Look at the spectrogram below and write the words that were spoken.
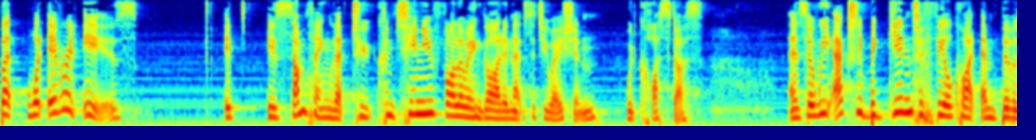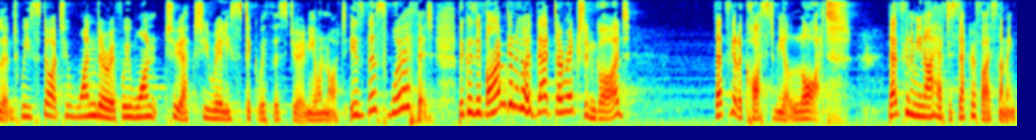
But whatever it is, it is something that to continue following God in that situation would cost us. And so we actually begin to feel quite ambivalent. We start to wonder if we want to actually really stick with this journey or not. Is this worth it? Because if I'm going to go that direction, God, that's going to cost me a lot. That's going to mean I have to sacrifice something.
